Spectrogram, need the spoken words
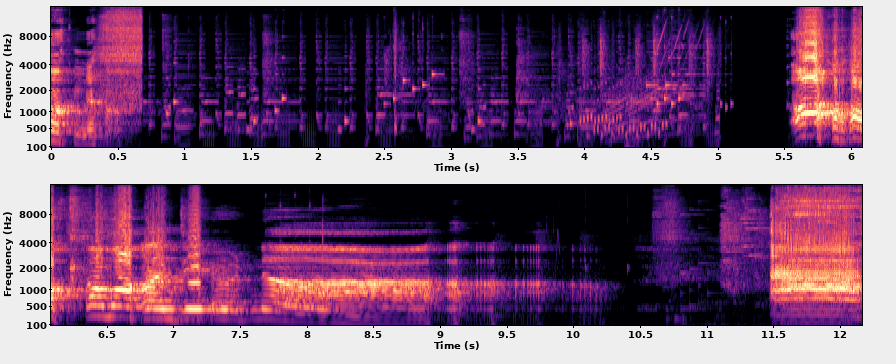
Oh no. Oh, come on, dude. Nah. Ah.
